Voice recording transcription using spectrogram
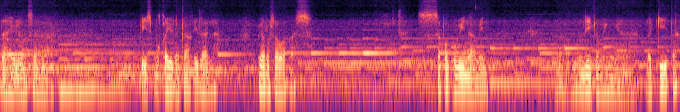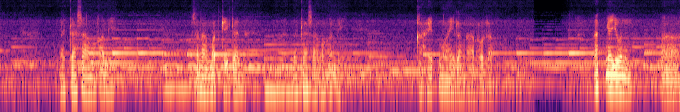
dahil lang sa Facebook kayo nagkakilala. Pero sa wakas sa pag-uwi namin ah, muli kaming ah, nagkita. Nagkasama kami. Salamat kay God. Nagkasama kami. Kahit mga ilang araw lang. At ngayon ah,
